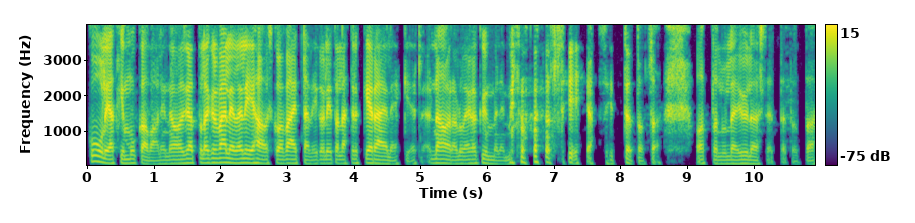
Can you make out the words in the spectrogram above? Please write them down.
kuulijatkin mukavaa, niin ne on, sieltä tulee kyllä välillä liian hauskoa väittäviä, kun niitä on lähtenyt keräileekin, että nauranut eka kymmenen minuuttia ja sitten tota, ottelulle ylös, että tota,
